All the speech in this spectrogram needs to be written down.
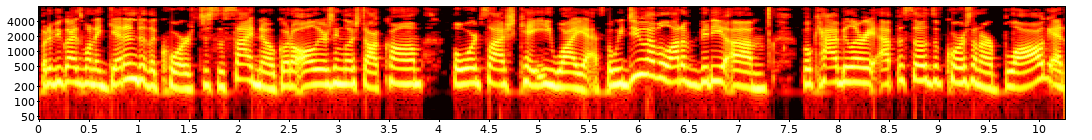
But if you guys want to get into the course just a side note go to allearsenglish.com forward slash K-E-Y-S. But we do have a lot of video, um, vocabulary episodes, of course, on our blog at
